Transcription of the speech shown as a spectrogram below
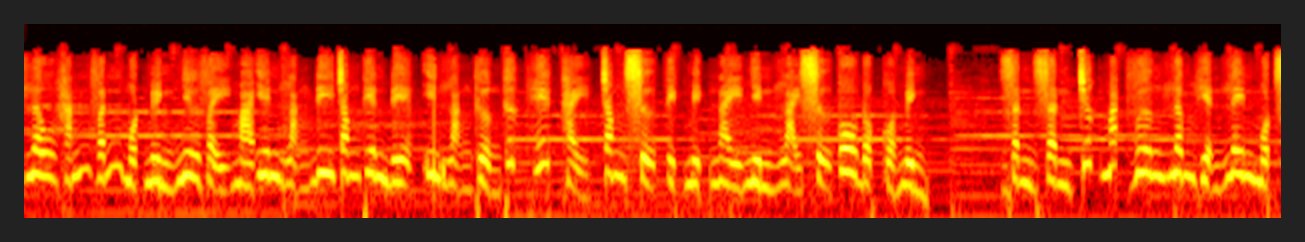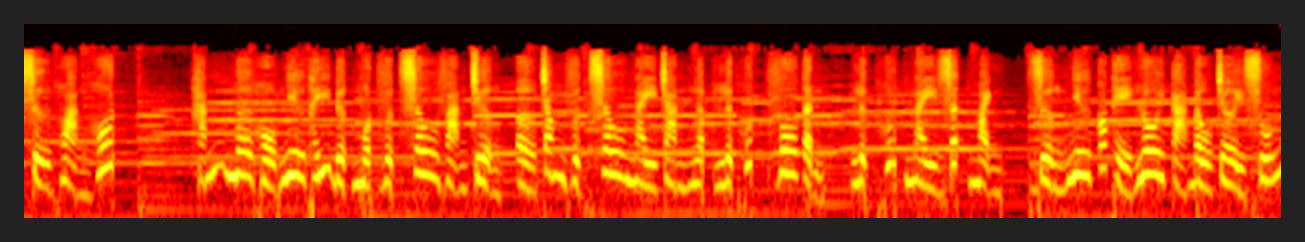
lâu hắn vẫn một mình như vậy mà yên lặng đi trong thiên địa, yên lặng thưởng thức hết thảy trong sự tịch mịch này nhìn lại sự cô độc của mình. Dần dần trước mắt Vương Lâm hiện lên một sự hoảng hốt. Hắn mơ hồ như thấy được một vực sâu vạn trượng, ở trong vực sâu này tràn ngập lực hút vô tận, lực hút này rất mạnh, dường như có thể lôi cả bầu trời xuống.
